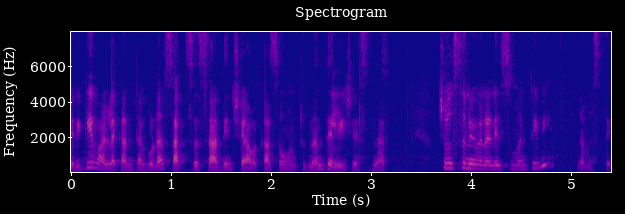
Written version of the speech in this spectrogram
పెరిగి వాళ్ళకంతా కూడా సక్సెస్ సాధించే అవకాశం ఉంటుందని తెలియజేస్తున్నారు. చూస్తూనే వినండి సుమన్ టీవీ. నమస్తే.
